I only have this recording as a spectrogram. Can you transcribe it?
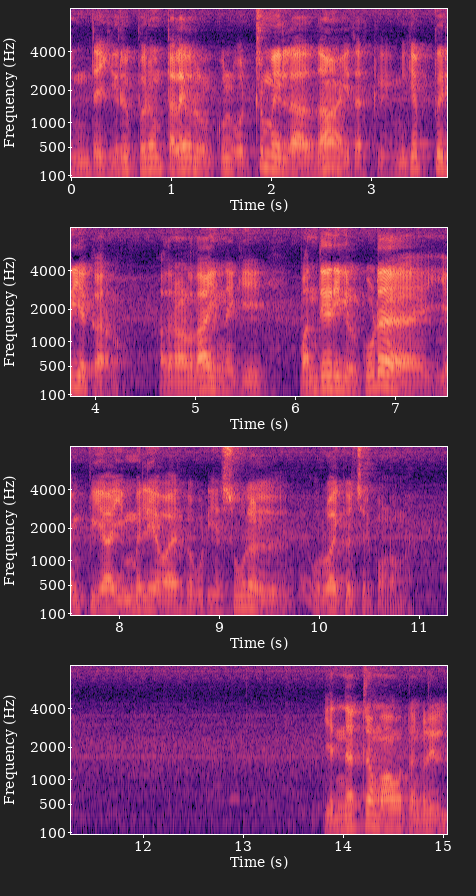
இந்த இரு பெரும் தலைவர்களுக்குள் ஒற்றுமை இல்லாததான் இதற்கு மிகப்பெரிய காரணம். அதனால தான் இன்னைக்கு வந்தேரிகள் கூட எம்பியா எம்எல்ஏவாக இருக்கக்கூடிய சூழல் உருவாக்கி வச்சுருக்கோம் நம்ம. எண்ணற்ற மாவட்டங்களில்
